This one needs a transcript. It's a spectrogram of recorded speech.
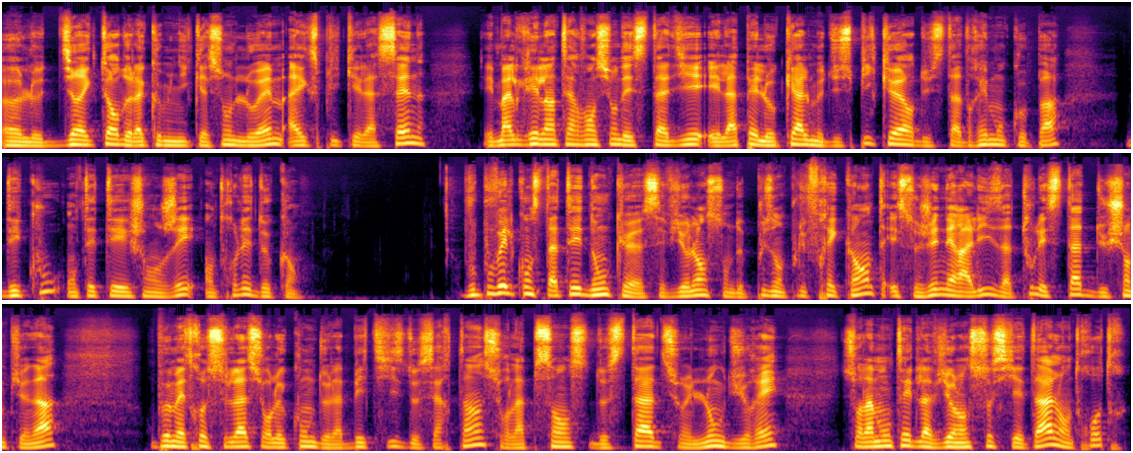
Euh, le directeur de la communication de l'OM a expliqué la scène, et malgré l'intervention des stadiers et l'appel au calme du speaker du stade Raymond Coppa, des coups ont été échangés entre les deux camps. Vous pouvez le constater donc, euh, ces violences sont de plus en plus fréquentes et se généralisent à tous les stades du championnat. On peut mettre cela sur le compte de la bêtise de certains, sur l'absence de stade sur une longue durée, sur la montée de la violence sociétale, entre autres.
